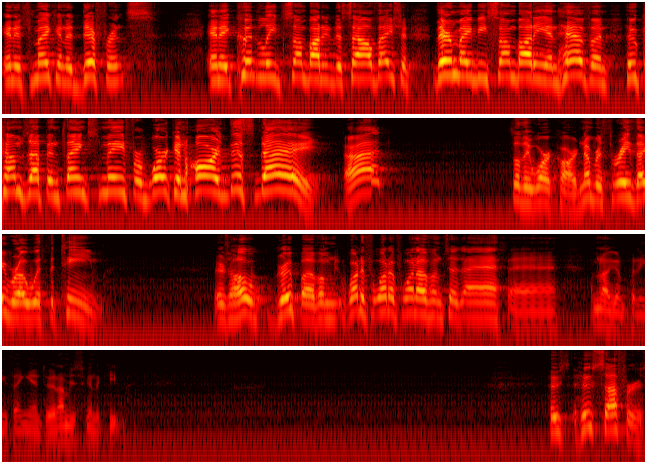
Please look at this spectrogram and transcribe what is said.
and it's making a difference and it could lead somebody to salvation. There may be somebody in heaven who comes up and thanks me for working hard this day. All right? So they work hard. Number three, they row with the team. There's a whole group of them. What if, what if one of them says, eh, eh I'm not going to put anything into it. I'm just going to keep Who, suffers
